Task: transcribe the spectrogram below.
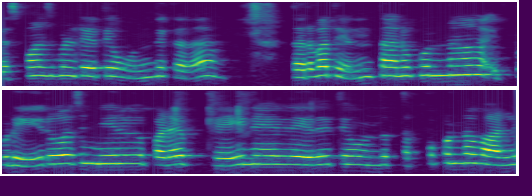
రెస్పాన్సిబిలిటీ అయితే ఉంది కదా. తర్వాత ఎంత అనుకున్నా ఇప్పుడు ఈ రోజు మీరు పడే పెయిన్ ఏది ఏదైతే ఉందో తప్పకుండా వాళ్ళు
